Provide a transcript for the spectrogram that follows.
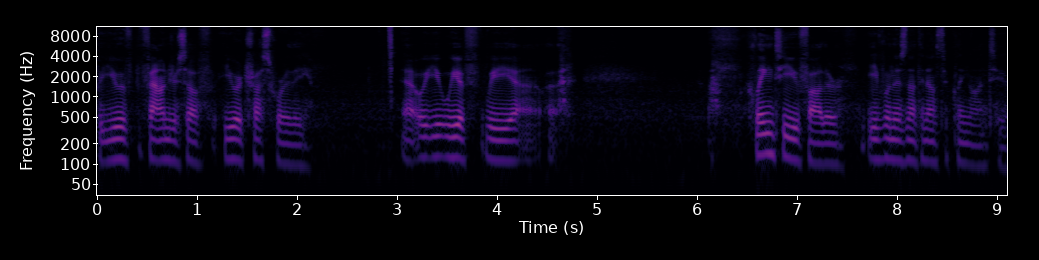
But you have found yourself, you are trustworthy. Uh, we, we, have, we uh, cling to you, Father, even when there's nothing else to cling on to.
